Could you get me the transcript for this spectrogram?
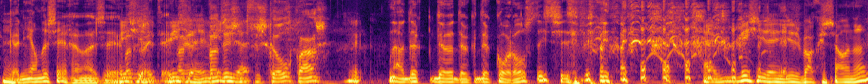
Ik kan niet anders zeggen. Maar ze, wat, weet, wat, wat is het verschil, Klaas? Nou, de, de, de, de korrels. ja, wist je dat je dus bakkerszoon dan?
